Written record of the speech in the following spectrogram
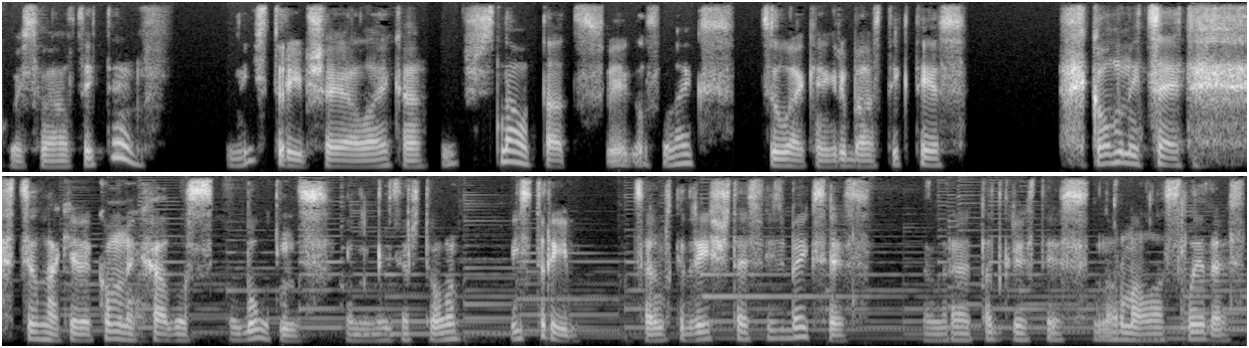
ko es vēl citiem. Izturība šajā laikā. Šis nav tāds viegls laiks. Cilvēkiem gribās tikties, komunicēt. Cilvēki jau ir komunikāblas būtnes, un līdz ar to izturība cerams, ka drīz šis viss beigsies. Varētu atgriezties normālās sliedēs.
